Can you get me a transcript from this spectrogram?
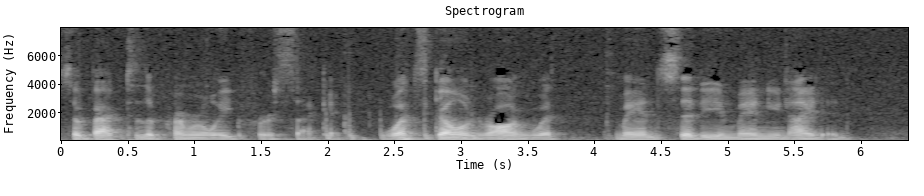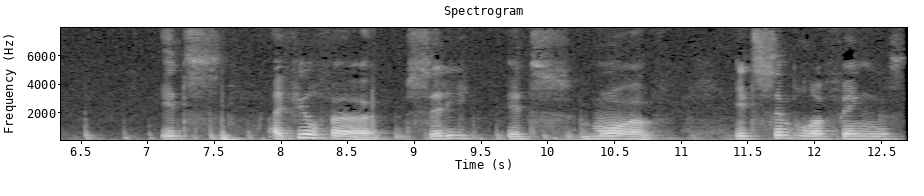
So, back to the Premier League for a second. What's going wrong with Man City and Man United? It's I feel for City, it's more of it's simpler things,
